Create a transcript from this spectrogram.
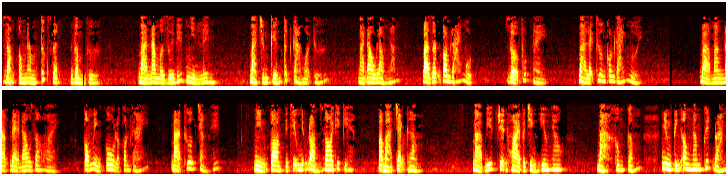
Giọng ông Năm tức giận, gầm gừ. Bà Năm ở dưới bếp nhìn lên. Bà chứng kiến tất cả mọi thứ. Bà đau lòng lắm. Bà giận con gái một. Giờ phút này, bà lại thương con gái mười. Bà mang nặng đẻ đau ra hoài. Có mình cô là con gái. Bà thương chẳng hết. Nhìn con phải chịu những đòn roi thế kia. Mà bà chạnh lòng. Bà biết chuyện Hoài và Trình yêu nhau. Bà không cấm, nhưng tính ông Năm quyết đoán.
